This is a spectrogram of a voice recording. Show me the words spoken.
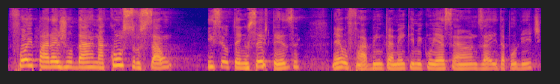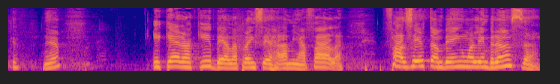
foi para ajudar na construção, isso eu tenho certeza, né, o Fabinho também, que me conhece há anos aí da política, né, e quero aqui, Bela, para encerrar minha fala, fazer também uma lembrança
